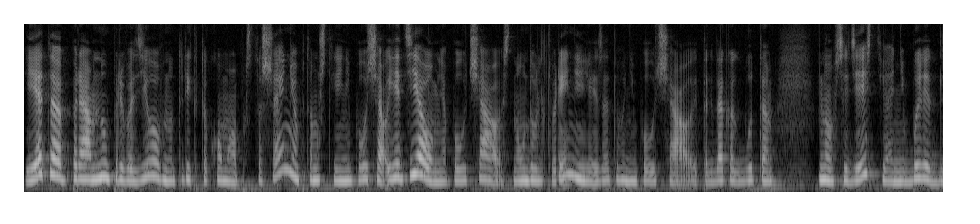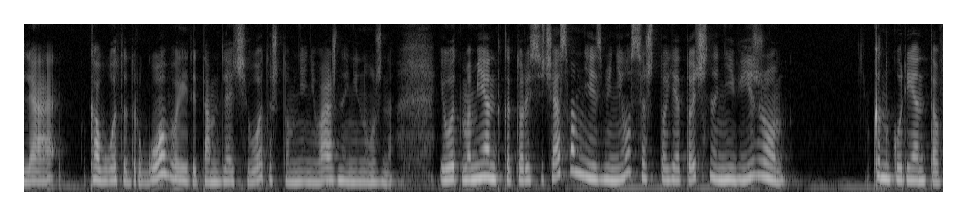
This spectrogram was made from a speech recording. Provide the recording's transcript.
И это прям, ну, приводило внутри к такому опустошению, потому что я не получала. Я делала, у меня получалось, но удовлетворение я из этого не получала. И тогда как будто, ну, все действия, они были для кого-то другого или там для чего-то, что мне не важно и не нужно. И вот момент, который сейчас во мне изменился, что я точно не вижу конкурентов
